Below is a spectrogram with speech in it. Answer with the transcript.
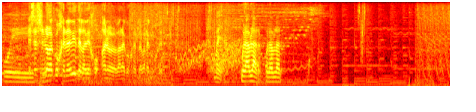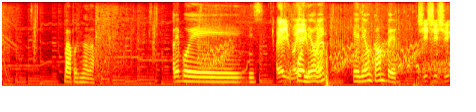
Pues. Esa si no la coge nadie te la dejo. Ah, no, la van a coger, la van a coger. Vaya, por hablar, por hablar. Va, pues nada. Vale, pues. Ahí hay uno, ahí hay el uno, león, ¿eh? ¿eh? El león camper. Sí, sí, sí.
